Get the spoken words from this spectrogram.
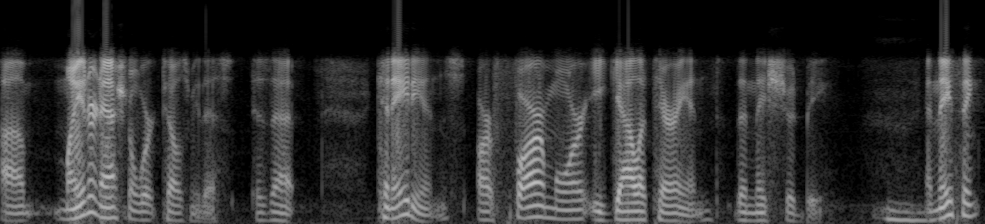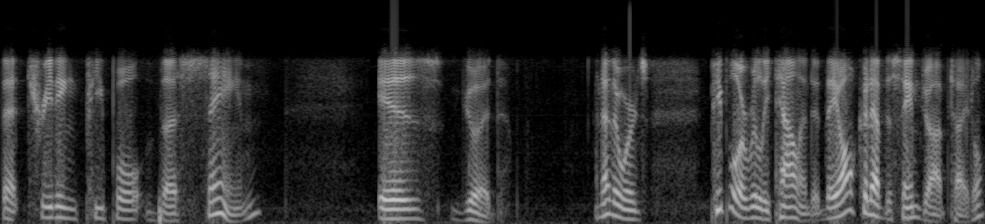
Um, my international work tells me this: is that Canadians are far more egalitarian than they should be. Mm. And they think that treating people the same is good. In other words, people are really talented. They all could have the same job title.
